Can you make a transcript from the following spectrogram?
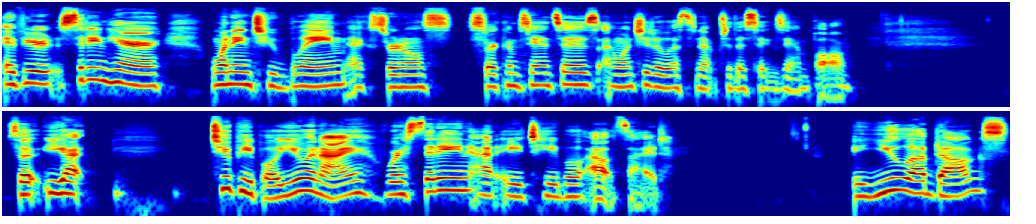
if you're sitting here wanting to blame external circumstances, I want you to listen up to this example. So you got two people, you and I, we're sitting at a table outside. You love dogs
